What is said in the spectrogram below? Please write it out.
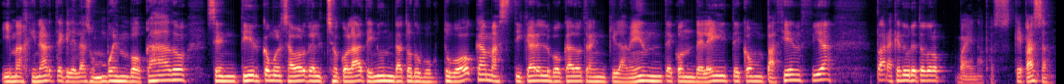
imaginarte que le das un buen bocado, sentir cómo el sabor del chocolate inunda todo tu boca, masticar el bocado tranquilamente, con deleite, con paciencia, para que dure todo lo... Bueno, pues ¿qué pasa?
